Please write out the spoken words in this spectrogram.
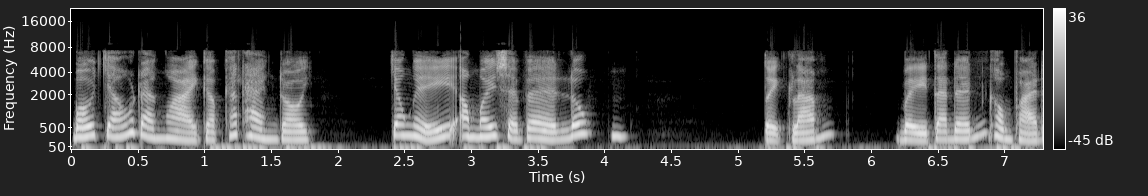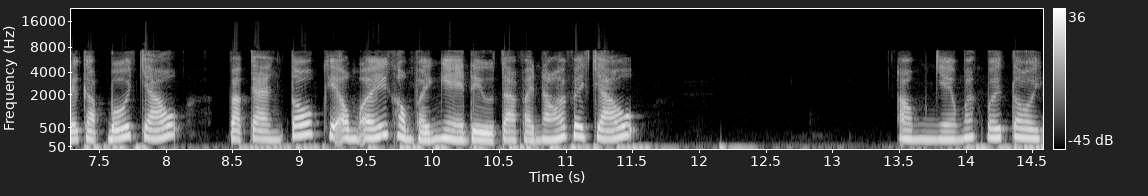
Bố cháu ra ngoài gặp khách hàng rồi. Cháu nghĩ ông ấy sẽ về lúc... Tuyệt lắm, vì ta đến không phải để gặp bố cháu, và càng tốt khi ông ấy không phải nghe điều ta phải nói với cháu. Ông nheo mắt với tôi,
